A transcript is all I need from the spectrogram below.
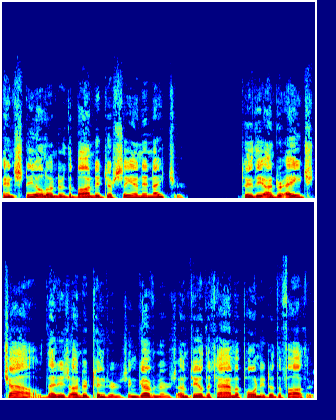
and still under the bondage of sin in nature to the underage child that is under tutors and governors until the time appointed of the father.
